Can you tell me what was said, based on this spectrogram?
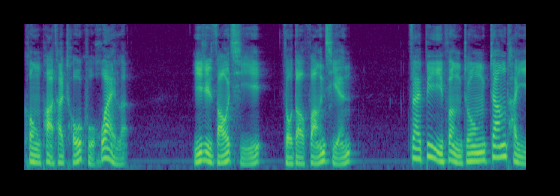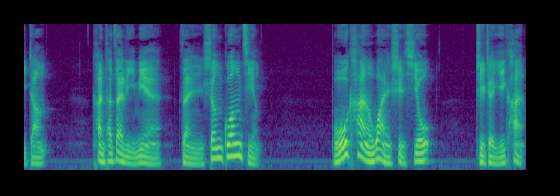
恐怕他愁苦坏了。一日早起，走到房前，在壁缝中张他一张，看他在里面怎生光景。不看万事休。只这一看，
